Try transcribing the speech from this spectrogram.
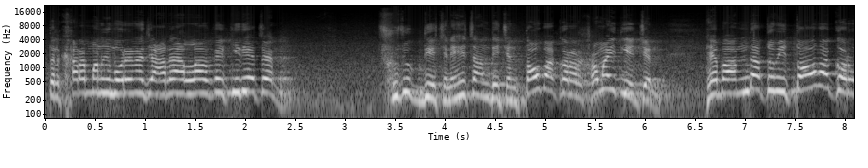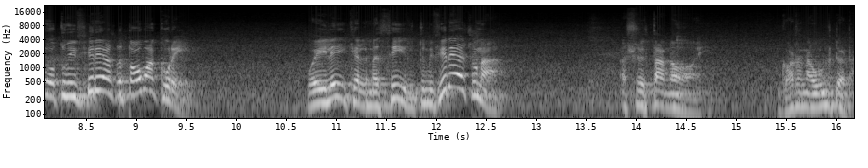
তাহলে খারাপ মানুষ মরে না যে, আরে আল্লাহকে কি দিয়েছেন? সুযোগ দিয়েছেন এহেচান দিয়েছেন, তওবা করার সময় দিয়েছেন। হে বান্দা, তুমি তওবা করো, তুমি ফিরে আসো তওবা করে। ওইলেই খেল মাসির, তুমি ফিরে আসো না। আসলে তা নয়, ঘটনা উল্টোটা।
